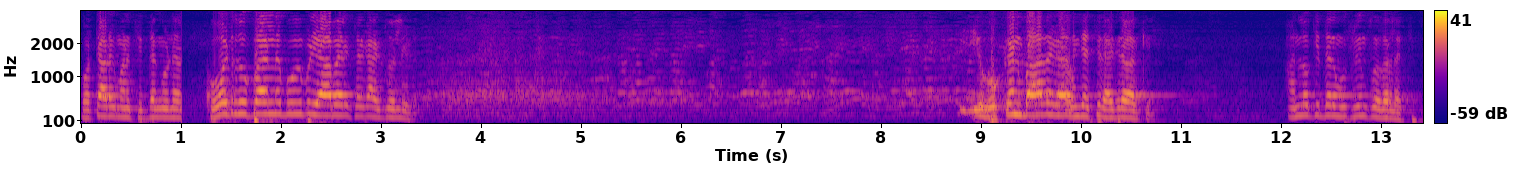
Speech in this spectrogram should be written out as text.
కొట్టాడకు మనం సిద్ధంగా ఉండాలి కోటి రూపాయల భూమి ఇప్పుడు యాభై లక్షల కాడికి వెళ్ళాడు ఈ ఒక్కని బాధగా ఉంది వచ్చారు హైదరాబాద్కి అందులోకి ఇద్దరు ముస్లిం సోదరులు వచ్చారు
